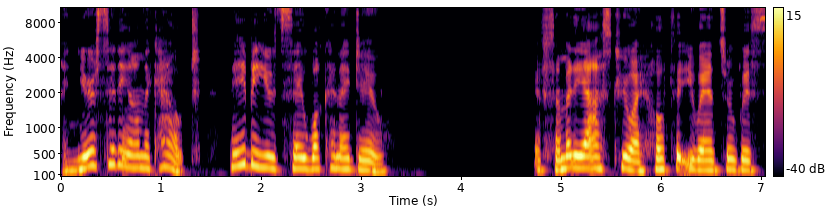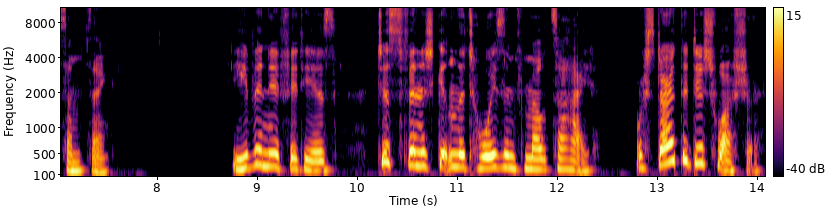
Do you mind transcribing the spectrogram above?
and you're sitting on the couch, maybe you'd say, What can I do? If somebody asks you, I hope that you answer with something. Even if it is, just finish getting the toys in from outside or start the dishwasher.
